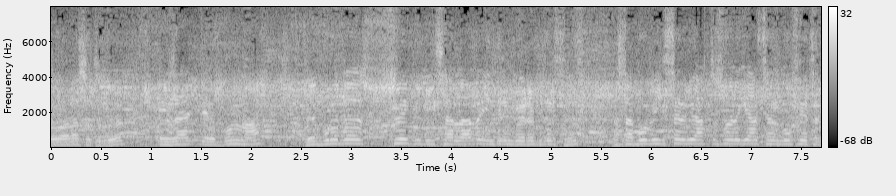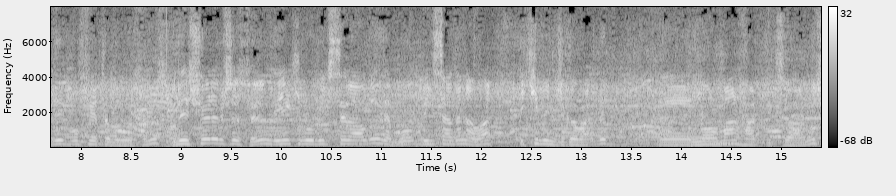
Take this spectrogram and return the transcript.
dolara satılıyor. Özellikleri bunlar ve burada sürekli bilgisayarlarda indirim görebilirsiniz. Mesela bu bilgisayarı bir hafta sonra gelseniz bu fiyata değil bu fiyata bulursunuz. Bir de şöyle bir şey söyleyeyim. Diyelim ki bu bilgisayarı aldınız ya bu bilgisayarda ne var? 2000 GB'lık e, normal hard disk varmış.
